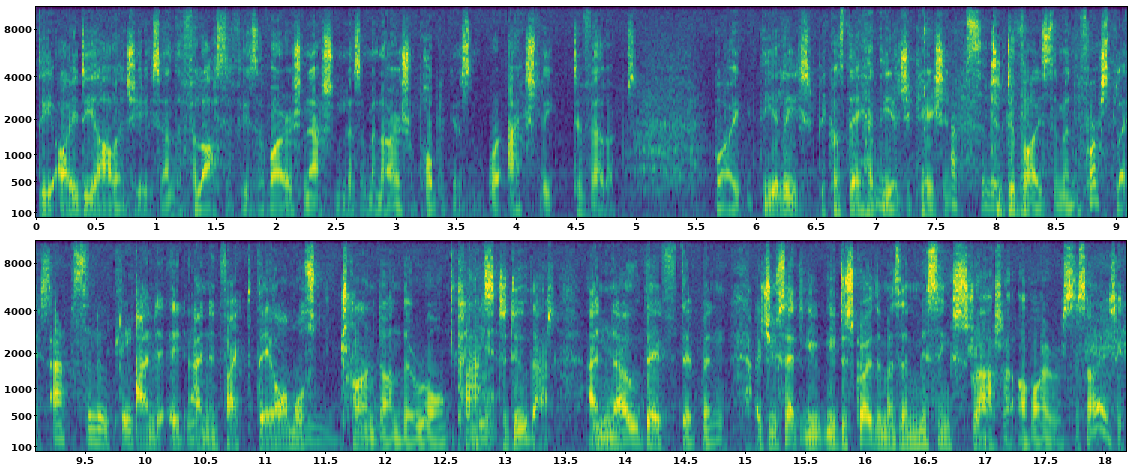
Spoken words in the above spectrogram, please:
the ideologies and the philosophies of Irish nationalism and Irish republicanism were actually developed by the elite because they had the education Absolutely. to devise them in the first place. Absolutely. And, it, and in fact, they almost mm. turned on their own class yeah. to do that. And yeah. now they've, they've been, as you said, you, you describe them as a missing strata of Irish society.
